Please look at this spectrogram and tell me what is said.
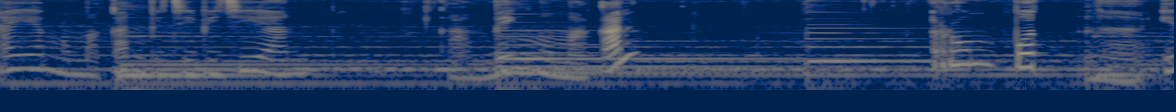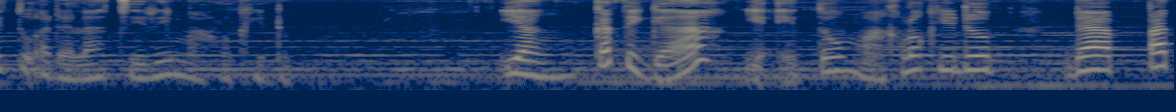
ayam memakan biji-bijian, kambing memakan rumput. Nah, itu adalah ciri makhluk hidup. Yang ketiga yaitu makhluk hidup dapat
